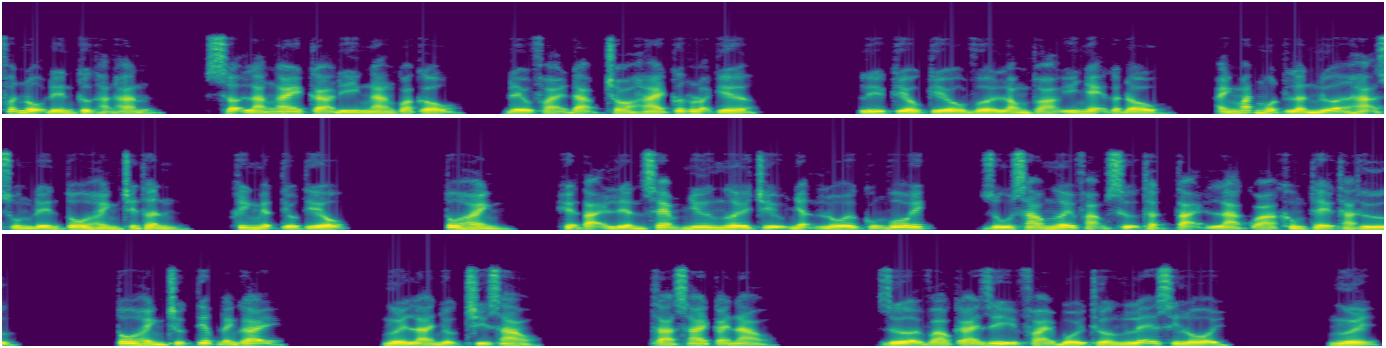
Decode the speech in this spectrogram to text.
Phẫn nộ đến cực hạn hắn, sợ là ngay cả đi ngang qua cậu, đều phải đạp cho hai cước loại kia. Lý kiều kiều vừa lòng thỏa ý nhẹ gật đầu, ánh mắt một lần nữa hạ xuống đến tô hành trên thân, khinh miệt tiêu tiếu. Tô hành, hiện tại liền xem như ngươi chịu nhận lỗi cũng vô ích, dù sao ngươi phạm sự thật tại là quá không thể tha thứ. Tô hành trực tiếp đánh gãy. Ngươi là nhược trí sao? Ta sai cái nào? Dựa vào cái gì phải bồi thường lễ xin lỗi? Ngươi.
